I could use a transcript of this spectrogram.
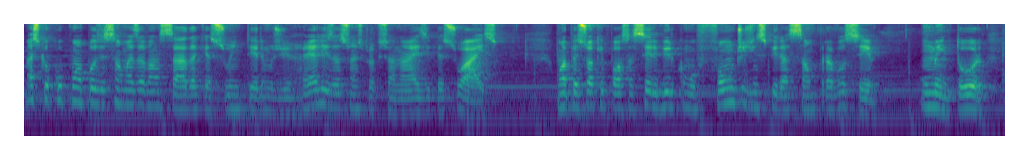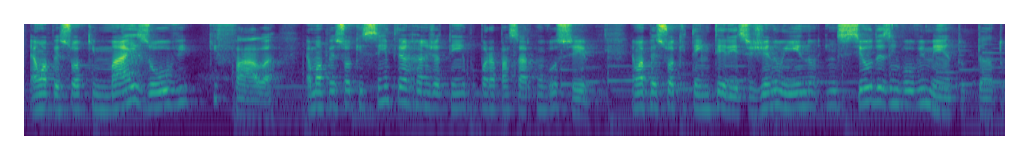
mas que ocupa uma posição mais avançada que a sua em termos de realizações profissionais e pessoais. Uma pessoa que possa servir como fonte de inspiração para você um mentor é uma pessoa que mais ouve que fala, é uma pessoa que sempre arranja tempo para passar com você, é uma pessoa que tem interesse genuíno em seu desenvolvimento, tanto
